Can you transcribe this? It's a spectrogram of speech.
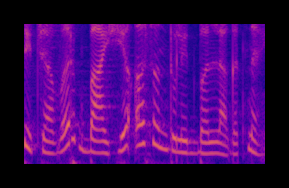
तिच्यावर बाह्य असंतुलित बल लागत नाही.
